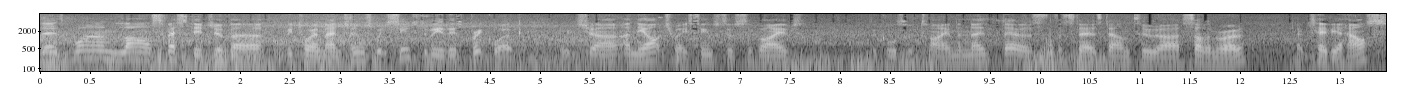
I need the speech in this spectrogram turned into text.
There's one last vestige of uh, Victorian mansions, which seems to be this brickwork, which uh, and the archway seems to have survived the course of time. And there, there's the stairs down to uh, Southern Row, Octavia House,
